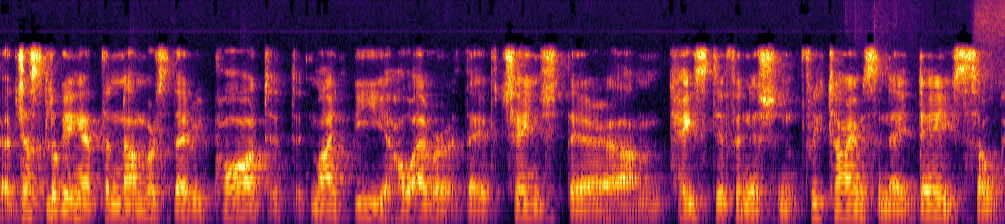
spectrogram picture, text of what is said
Uh, just looking at the numbers they report, it, it might be. However, they've changed their um, case definition three times in eight days. So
